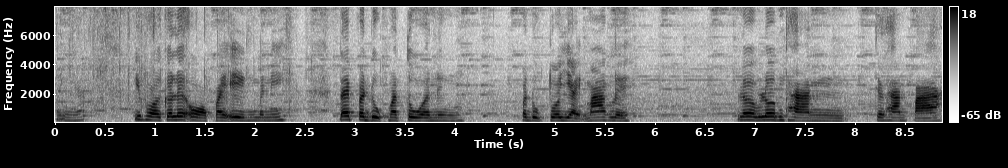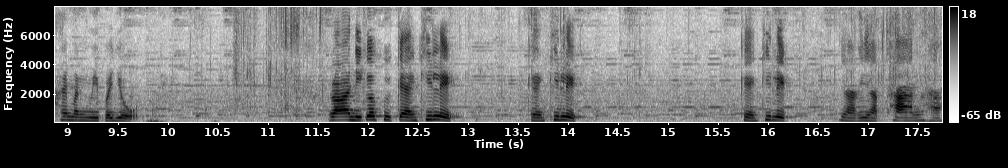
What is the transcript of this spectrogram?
อย่างเงี้ยพี่พลอยก็เลยออกไปเองวันนี้ ได้ปลาดุกมาตัวหนึ่งปลาดุกตัวใหญ่มากเลย เริ่มเริ่มทานจะทานปลาให้มันมีประโยชน์แล้วอันนี้ก็คือแกงขี้เหล็ก แกงขี้เหล็ก แกงขี้เหล็กอยากอยากทานค่ะ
